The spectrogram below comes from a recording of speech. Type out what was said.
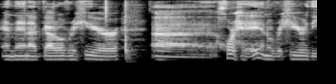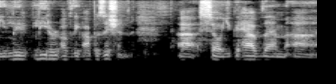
and then I've got over here uh, Jorge, and over here the le leader of the opposition. Uh, so you could have them, uh,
